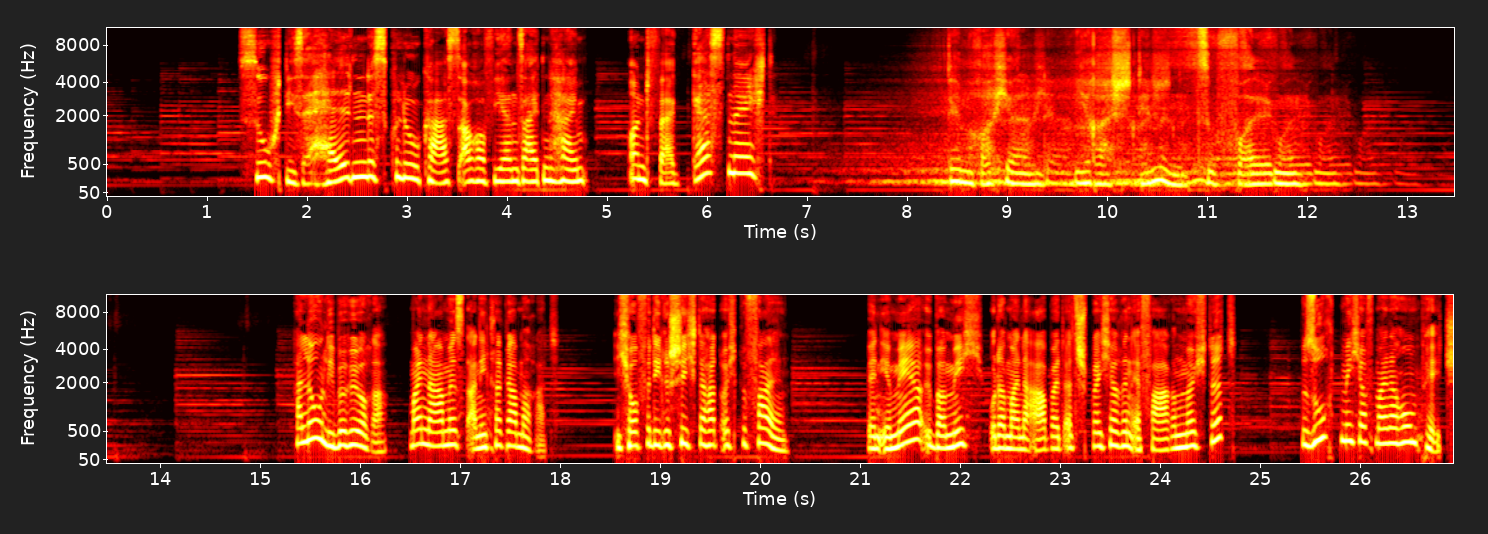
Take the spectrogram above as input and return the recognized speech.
Sucht diese Helden des Cluecasts auch auf ihren Seiten heim und vergesst nicht, dem Röcheln ihrer Stimmen zu folgen. Hallo, liebe Hörer, mein Name ist Annika Gammerath. Ich hoffe, die Geschichte hat euch gefallen. Wenn ihr mehr über mich oder meine Arbeit als Sprecherin erfahren möchtet, besucht mich auf meiner Homepage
